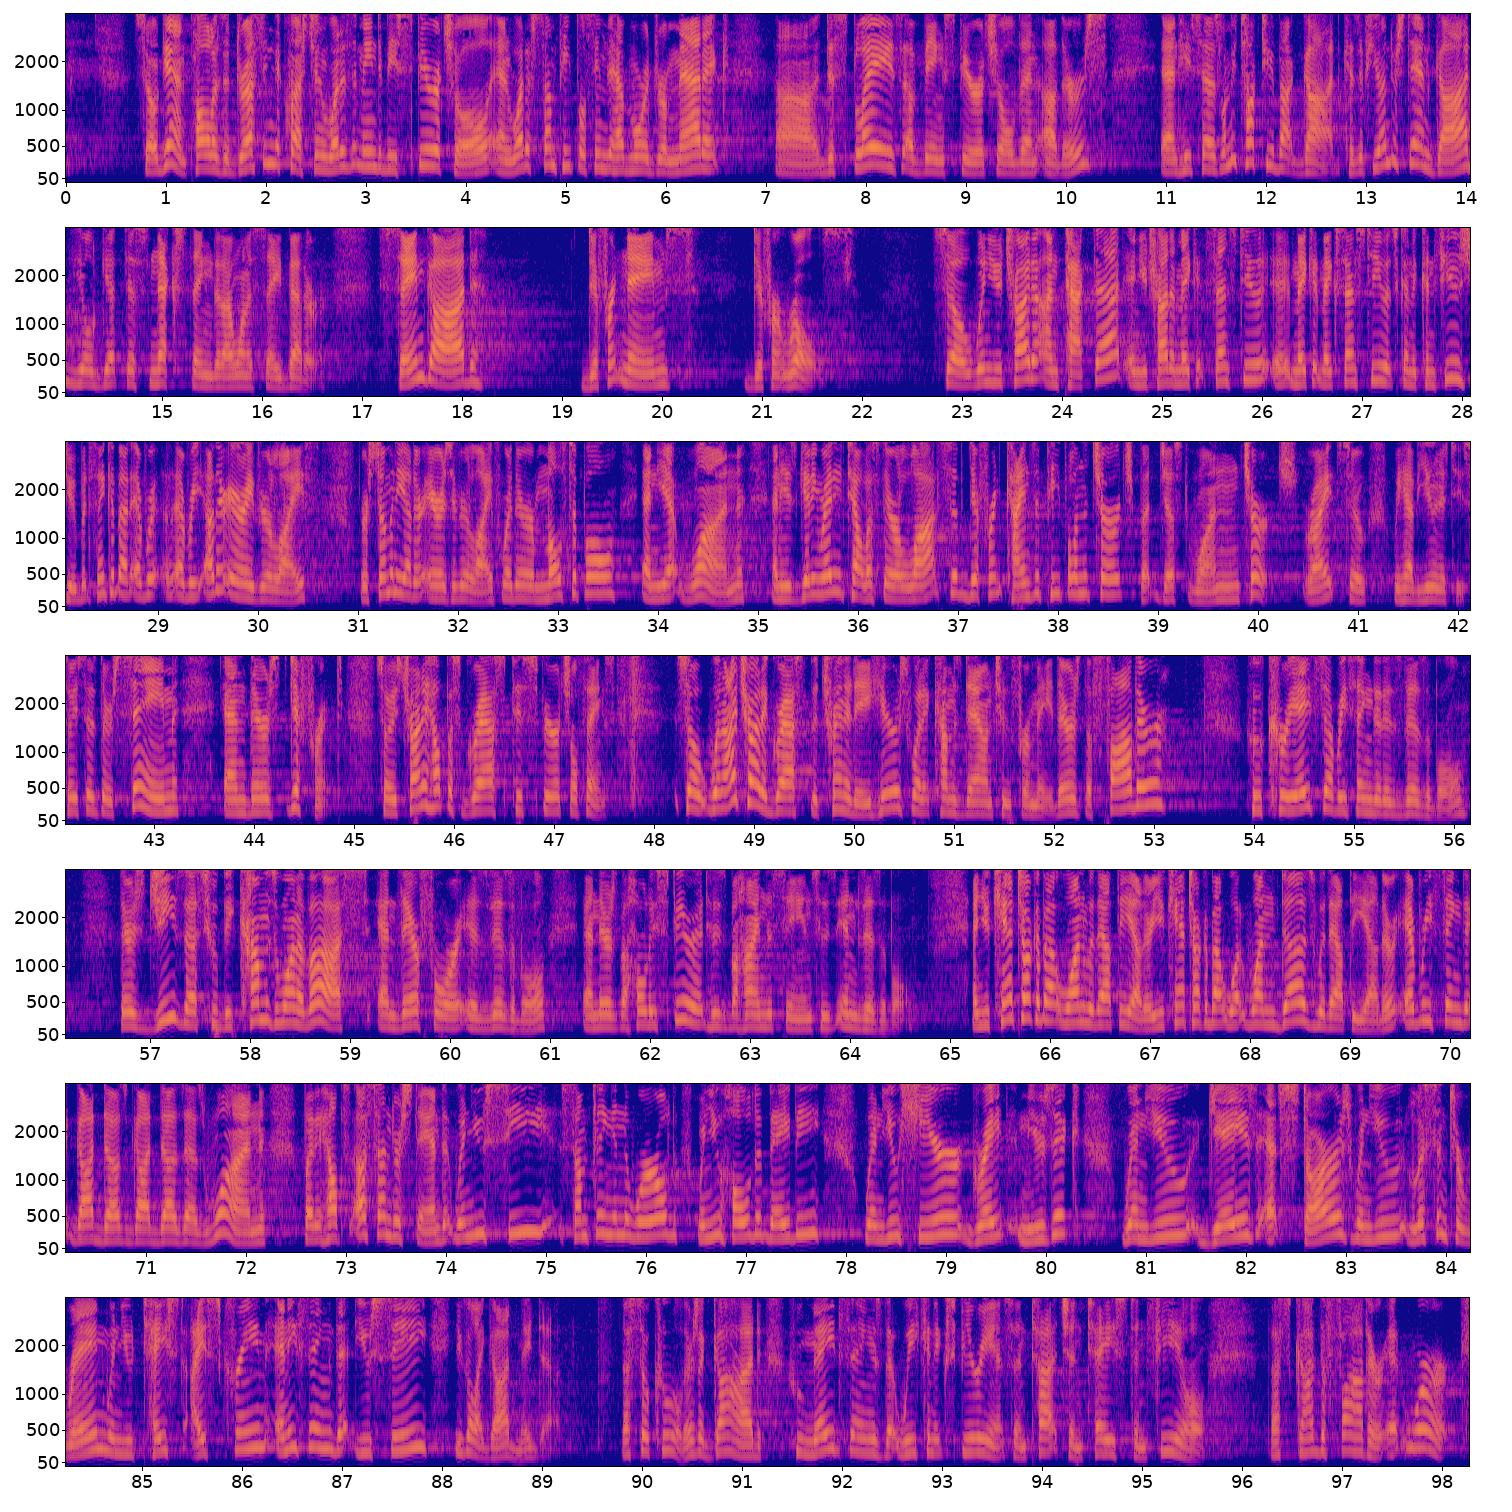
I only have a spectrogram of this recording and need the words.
So again, Paul is addressing the question what does it mean to be spiritual, and what if some people seem to have more dramatic uh, displays of being spiritual than others? And he says, Let me talk to you about God, because if you understand God, you'll get this next thing that I want to say better. Same God, different names, different roles. So when you try to unpack that and you try to make it sense to you, eh, make it make sense to you, it's going to confuse you. But think about every every other area of your life. There are so many other areas of your life where there are multiple and yet one. And he's getting ready to tell us there are lots of different kinds of people in the church, but just one church, right? So we have unity. So he says there's same and there's different. So he's trying to help us grasp his spiritual things. So when I try to grasp the Trinity, here's what it comes down to for me there's the Father who creates everything that is visible. There's Jesus who becomes one of us and therefore is visible. And there's the Holy Spirit who's behind the scenes, who's invisible. And you can't talk about one without the other. You can't talk about what one does without the other. Everything that God does, God does as one. But it helps us understand that when you see something in the world, when you hold a baby, when you hear great music, when you gaze at stars, when you listen to rain, when you taste ice cream, anything that you see, you go like, God made that. That's so cool. There's a God who made things that we can experience and touch and taste and feel. That's God the Father at work.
